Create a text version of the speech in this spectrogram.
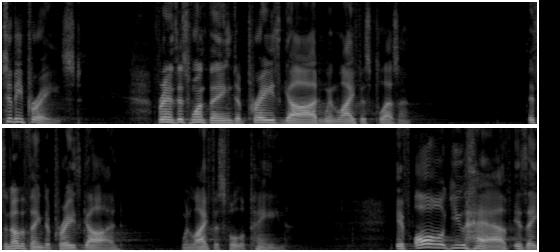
to be praised. Friends, it's one thing to praise God when life is pleasant. It's another thing to praise God when life is full of pain. If all you have is a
